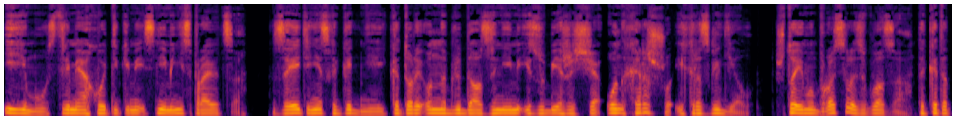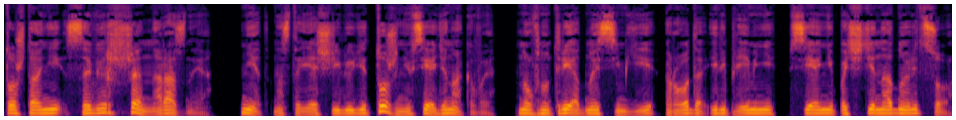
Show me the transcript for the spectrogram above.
и ему с тремя охотниками с ними не справиться. За эти несколько дней, которые он наблюдал за ними из убежища, он хорошо их разглядел. Что ему бросилось в глаза, так это то, что они совершенно разные. Нет, настоящие люди тоже не все одинаковы, но внутри одной семьи, рода или племени все они почти на одно лицо,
